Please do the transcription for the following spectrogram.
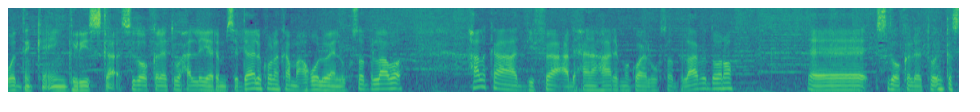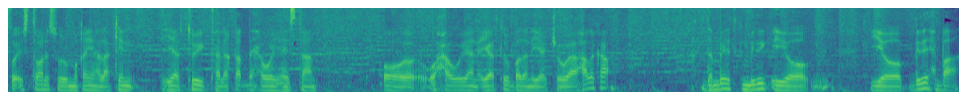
wadanka ingiriiska. Sidoo kaleeto waxaa leeyahay ramsedali kulanka macquul waa lagu soo bilaabo. Halka difaaca dhexena harri magway lagu soo bilaabi doono. Sidoo kaleeto inkastoo stonis uu maqan yahay laakiin ciyaartooy kale qardhex way haystaan. Oo waxa weyaan ciyaartooy badan ayaa jooga. Halka dambeedka midig iyo iyo bidixba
